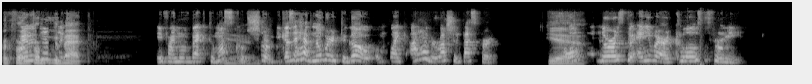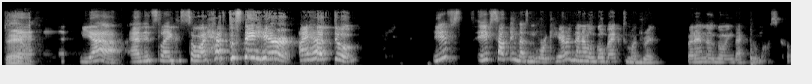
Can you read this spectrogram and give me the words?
For for, for moving like- back. if I move back to Moscow. Yeah. Sure, because I have nowhere to go. Like I have a Russian passport. All Yeah. the doors to anywhere are closed for me. Damn. yeah and it's like so i have to stay here i have to if if something doesn't work here then i will go back to madrid but i'm not going back to moscow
